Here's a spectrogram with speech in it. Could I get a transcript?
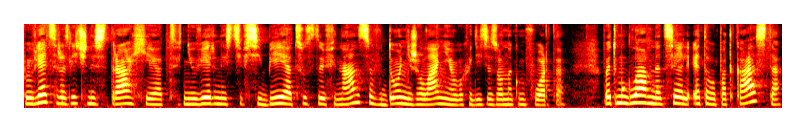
Появляются различные страхи от неуверенности в себе, отсутствия финансов до нежелания выходить из зоны комфорта. Поэтому главная цель этого подкаста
